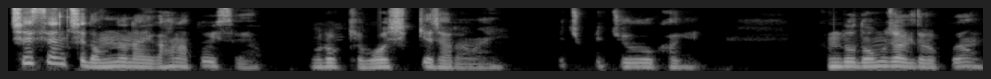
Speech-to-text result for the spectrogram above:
7cm 넘는 아이가 하나 또 있어요. 이렇게 멋있게 자란 아이 삐쭉삐쭉하게 금도 너무 잘 들었고요.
